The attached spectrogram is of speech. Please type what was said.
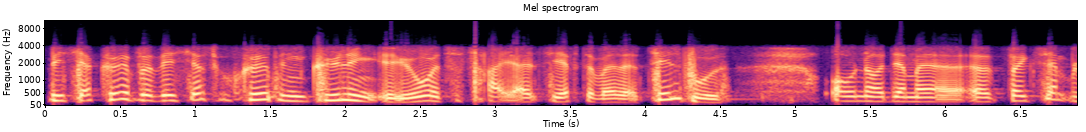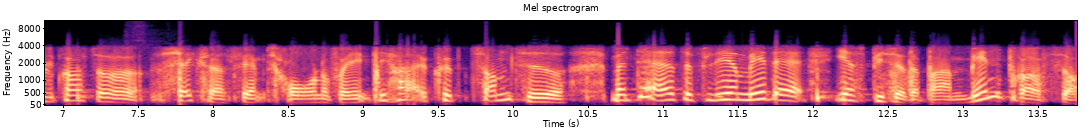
hvis jeg køber, hvis jeg skulle købe en kylling i øvrigt, så tager jeg altid efter, hvad der er tilbud. Og når det med, øh, for eksempel koster 96 kroner for en, det har jeg købt samtidig. Men der er altså flere middag. Jeg spiser da bare mindre, så.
